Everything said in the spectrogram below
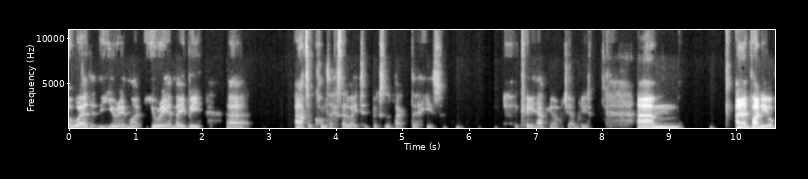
aware that the urea might urea may be uh, out of context elevated because of the fact that he's clearly having an upper GI bleed. Um, and then finally, your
